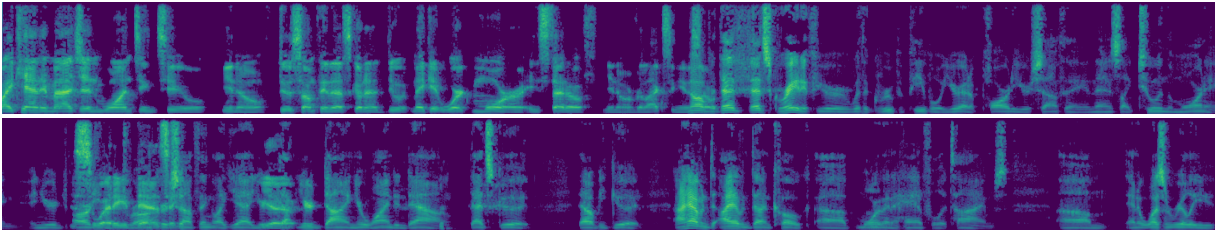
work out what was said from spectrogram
i can't imagine wanting to you know do something that's gonna do it make it work more instead of you know relaxing you No, so but that that's great if you're with a group of people, you're at a party or something, and then it's like two in the morning, and you're already Sweaty, drunk or something. Like, yeah, you're Yeah. di- you're dying, you're winding down. That's good. That'll be good. I haven't I haven't done coke uh, more than a handful of times, um, and it wasn't really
